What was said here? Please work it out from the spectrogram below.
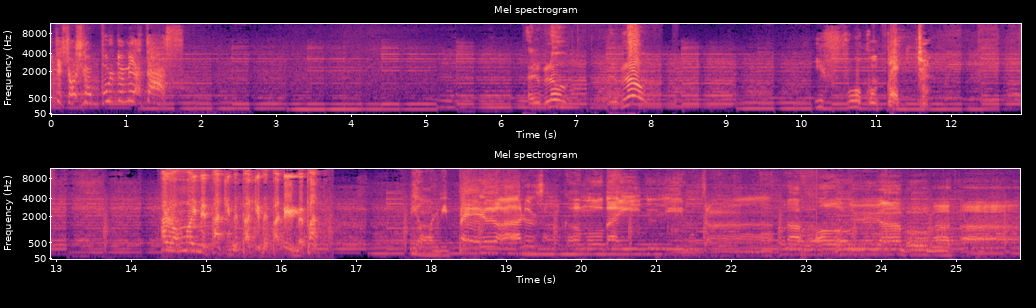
été changé en boule de merdasse Elle glow Elle glow Il faut qu'on pète. Alors moi, il m'épate, il m'épate, il m'épate, il m'épate. Et on lui pèlera le son comme au bailli du Limousin. On a rendu un beau matin.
